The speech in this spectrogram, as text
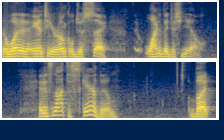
Or what did auntie or uncle just say? Why did they just yell? And it's not to scare them, but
